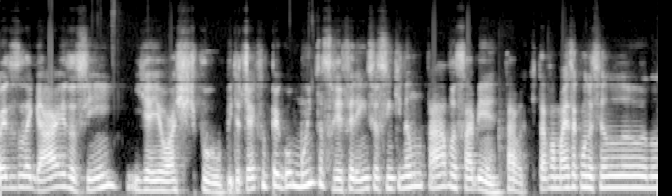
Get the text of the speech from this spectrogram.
coisas legais, assim, e aí eu acho, tipo, o Peter Jackson pegou muitas referências, assim, que não tava, sabe, tava, que tava mais acontecendo no, no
